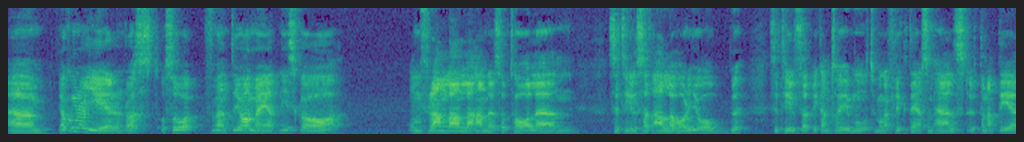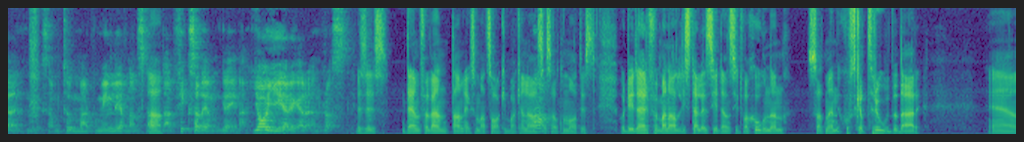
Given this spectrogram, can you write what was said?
Ehm, jag kommer att ge er en röst och så förväntar jag mig att ni ska omförhandla alla handelsavtalen, se till så att alla har jobb, se till så att vi kan ta emot hur många flyktingar som helst utan att det liksom, tummar på min levnadsstandard. Fixa de grejerna. Jag ger er en röst. Precis. Den förväntan liksom att saker bara kan lösas Ja. automatiskt. Och det är därför man aldrig ställer sig i den situationen. Så att människor ska tro det där. Eh,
